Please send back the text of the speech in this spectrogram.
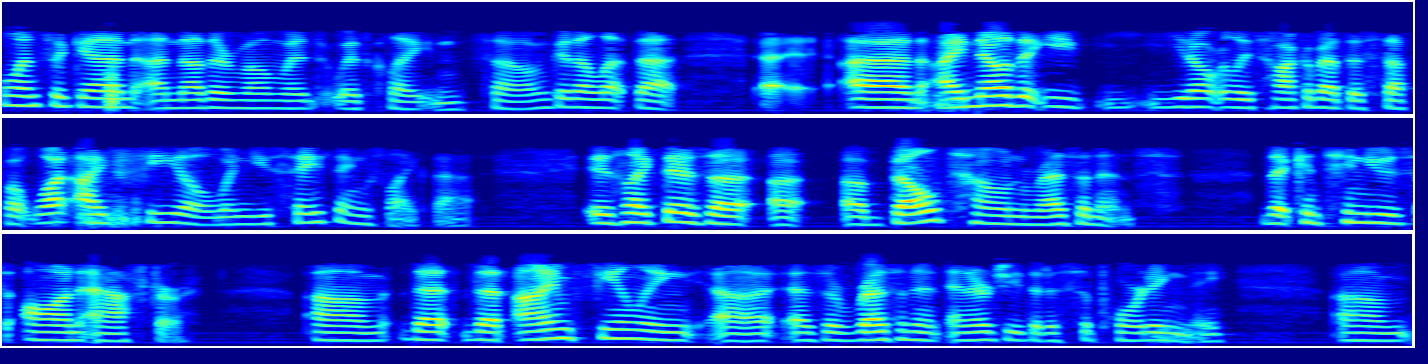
Once again, another moment with Clayton. So I'm going to let that. Uh, and I know that you you don't really talk about this stuff, but what I feel when you say things like that is like there's a a, a bell tone resonance that continues on after. Um, that that I'm feeling uh, as a resonant energy that is supporting me. Um,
